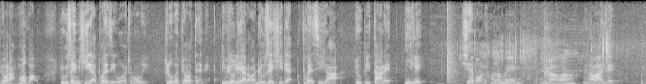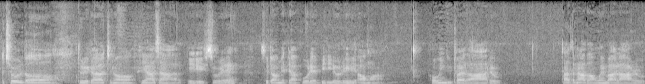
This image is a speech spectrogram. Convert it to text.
ပြောတာမဟုတ်ပါဘူးလူစိတ်မရှိတဲ့အဖွဲ့အစည်းကိုတော့ကျွန်တော်တို့ဒီလိုပဲပြောတဲ့တယ်ဒီဗီဒီယိုလေးကတော့လူစိတ်ရှိတဲ့အဖွဲ့အစည်းကလူပီတာတဲ့ညီလေးရဲပေါ်လေးအားလုံးပဲမင်္ဂလာပါမင်္ဂလာပါညီလေးအချို့တော့သူတွေကကျွန်တော်ဖျားစာလေးတွေဆိုရယ်ဆူတောင်းမြတ်တာပို့တဲ့ဗီဒီယိုလေးအောက်မှာဖုန်းယူထွက်လာတို့ သာသနာပေါင်းဝင်ပါလာတို့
